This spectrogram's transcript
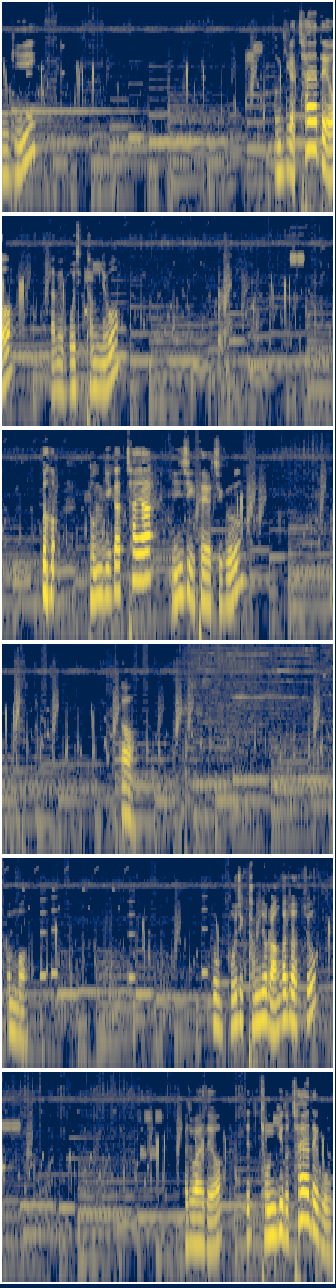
전기. 전기가 차야 돼요. 그 다음에 모직 담요. 전기가 차야 인식이 돼요, 지금. 야. 잠깐만. 이거 모직 담요를 안 가져왔죠? 가져와야 돼요. 근데 또 전기도 차야 되고.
